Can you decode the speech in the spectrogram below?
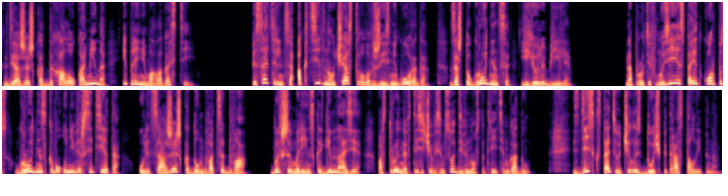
где Ожешка отдыхала у камина и принимала гостей. Писательница активно участвовала в жизни города, за что гродненцы ее любили. Напротив музея стоит корпус Гродненского университета, улица Ожешка, дом 22, бывшая Мариинская гимназия, построенная в 1893 году. Здесь, кстати, училась дочь Петра Столыпина.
